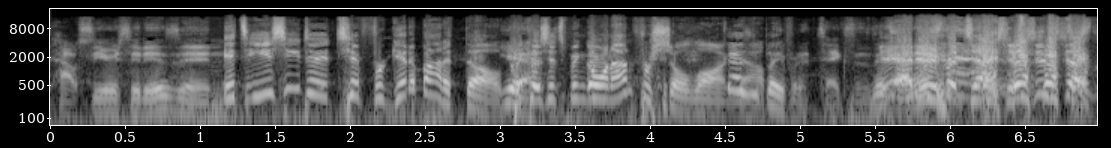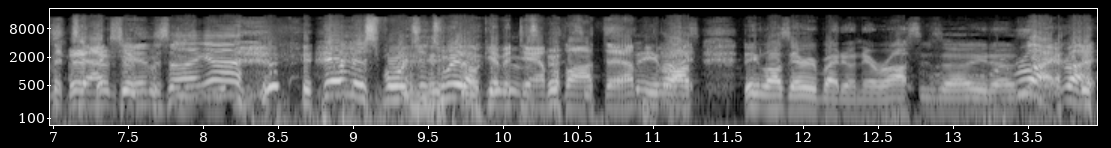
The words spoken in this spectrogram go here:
how serious it is, and It's easy to, to forget about it though Yeah. because it's been going on for so long now. who play for the Texans. Yeah, it is the Texans. It's just the Texans. Like, ah, their misfortunes. We don't give a damn about them. They Right. lost. They lost everybody on their rosters, so you know. Right, right.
